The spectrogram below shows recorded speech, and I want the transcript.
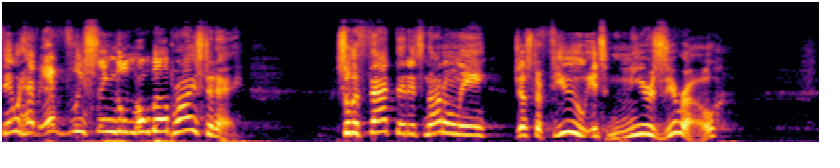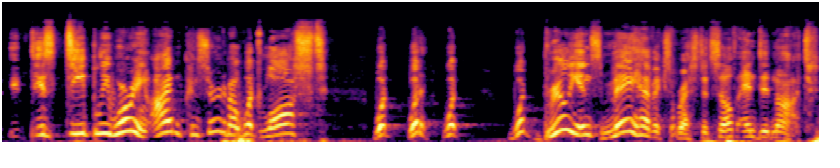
they would have every single Nobel Prize today. So the fact that it's not only just a few, it's near zero, is deeply worrying. I'm concerned about what lost, what, what, what, what brilliance may have expressed itself and did not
